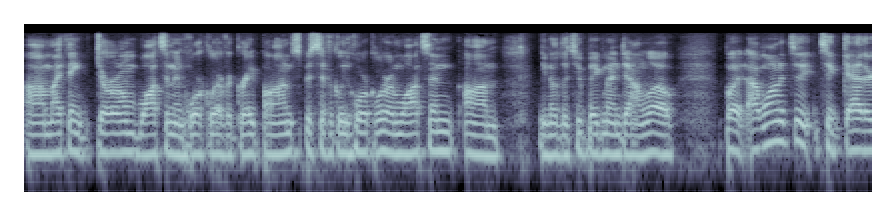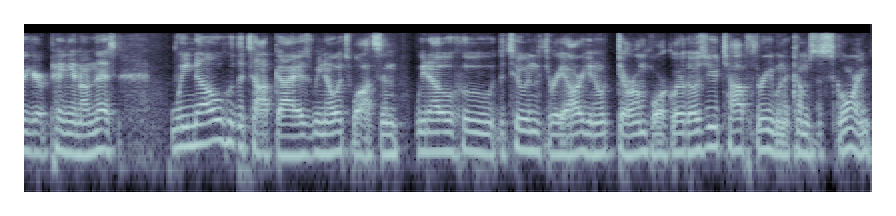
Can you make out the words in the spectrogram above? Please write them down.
Um, I think Durham, Watson, and Horchler have a great bond, specifically Horchler and Watson, um, you know, the two big men down low. But I wanted to, to gather your opinion on this we know who the top guy is. We know it's Watson. We know who the two and the three are. You know, Durham, Horchler. Those are your top three when it comes to scoring.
